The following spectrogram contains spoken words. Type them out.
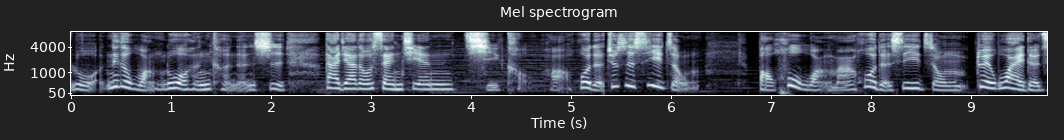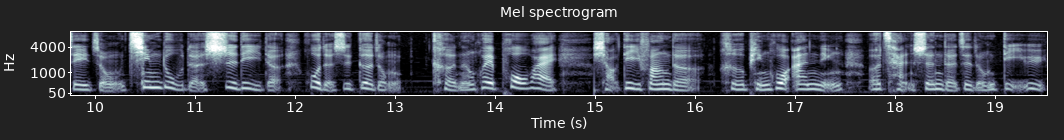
络，那个网络很可能是大家都三缄其口，哈，或者就是是一种保护网嘛，或者是一种对外的这种侵入的势力的，或者是各种可能会破坏小地方的和平或安宁而产生的这种抵御。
